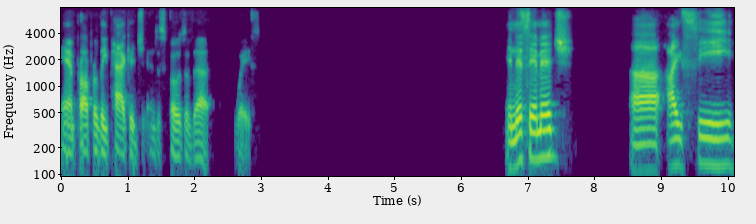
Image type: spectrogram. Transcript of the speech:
and properly package and dispose of that waste. In this image, uh, I see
